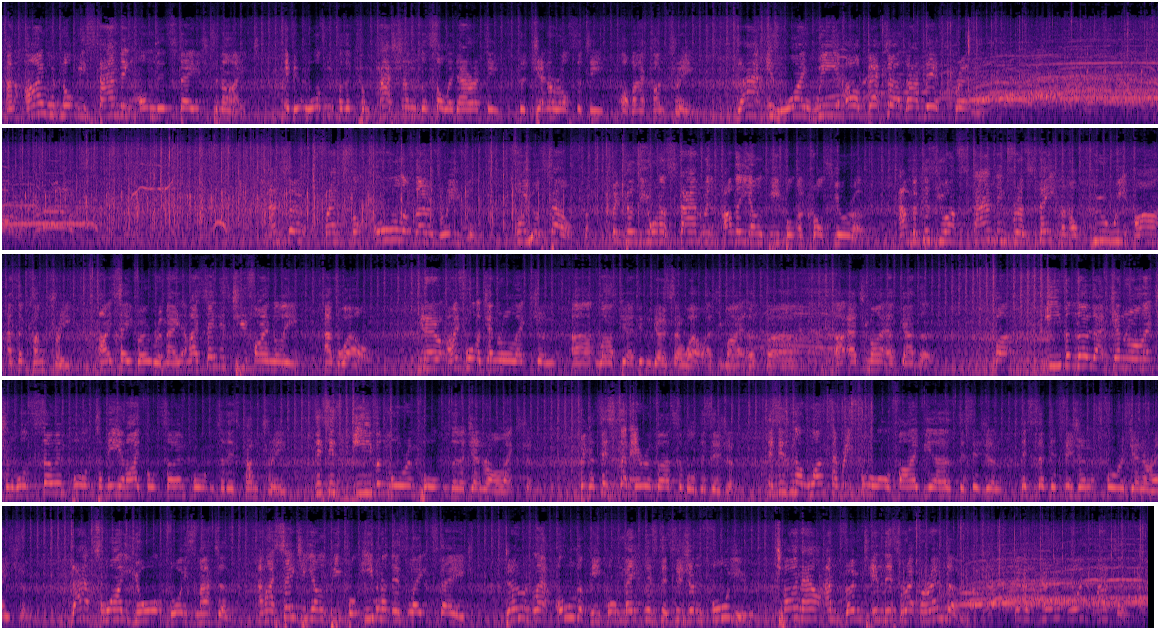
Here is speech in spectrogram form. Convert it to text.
And I would not be standing on this stage tonight if it wasn't for the compassion, the solidarity, the generosity of our country. That is why we are better than this, Britain. And so, friends, for all of those reasons, for yourself, because you want to stand with other young people across Europe, and because you are standing for a statement of who we are as a country, I say vote Remain. And I say this to you finally as well. You know, I thought the general election uh, last year It didn't go so well, as you might have, uh, uh, as you might have gathered. But even though that general election was so important to me and I thought so important to this country, this is even more important than a general election because this is an irreversible decision. This isn't a once every four or five years decision. This is a decision for a generation. That's why your voice matters. And I say to young people, even at this late stage, don't let older people make this decision for you. Turn out and vote in this referendum. Because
